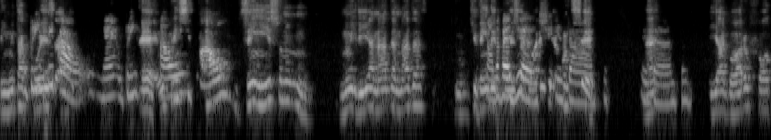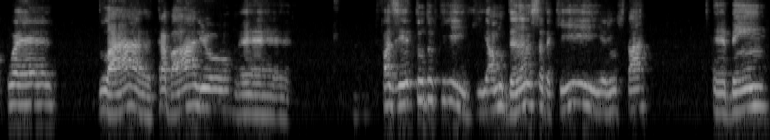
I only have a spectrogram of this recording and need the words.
tem muita o coisa. Principal, né? O principal. É, o principal, sem isso não, não iria nada, nada o que vem nada depois vai adiante, acontecer. Exato. Né? Exato. E agora o foco é lá, trabalho, é, fazer tudo que, que, a mudança daqui, a gente está é, bem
